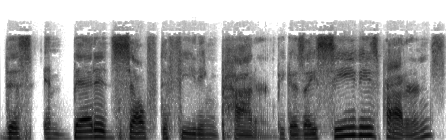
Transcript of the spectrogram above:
this embedded self defeating pattern? Because I see these patterns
